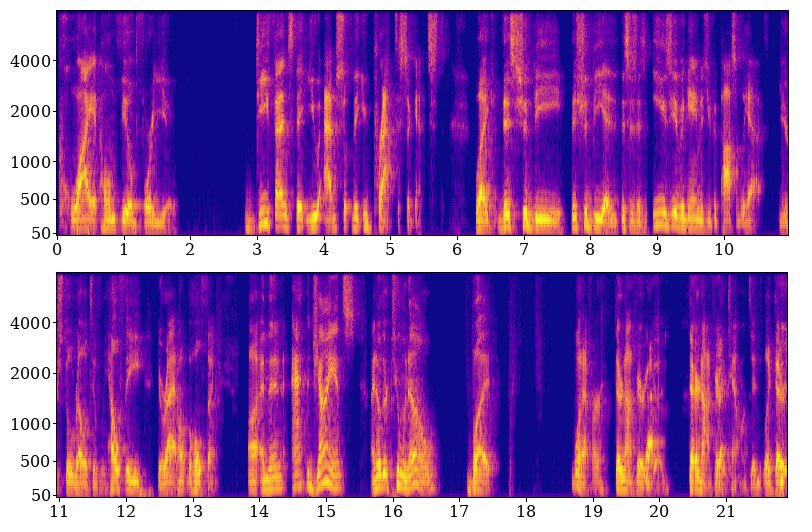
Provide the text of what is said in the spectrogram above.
quiet home field for you. Defense that you absolutely that you practice against. Like this should be this should be a this is as easy of a game as you could possibly have. You're still relatively healthy. You're at home, the whole thing. Uh, and then at the Giants, I know they're 2 and 0, but whatever. They're not very right. good. They're not very yeah. talented. Like they're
